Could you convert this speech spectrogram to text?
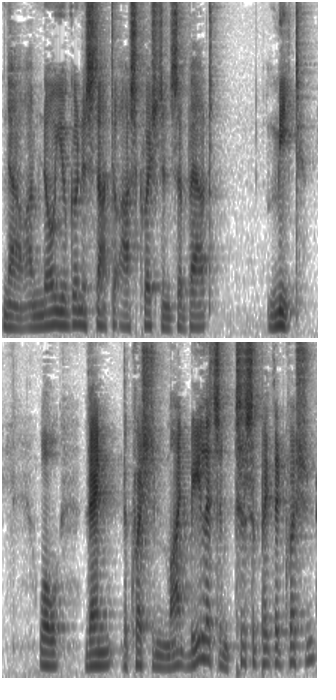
Now, I know you're going to start to ask questions about meat. Well, then the question might be let's anticipate that question.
